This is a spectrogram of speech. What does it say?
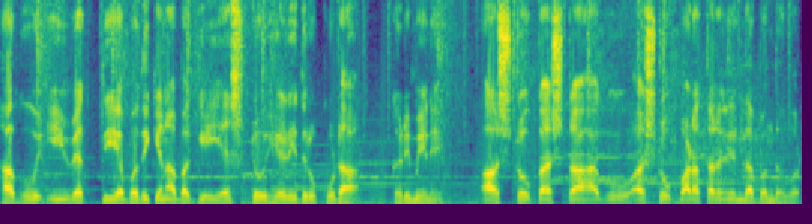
ಹಾಗೂ ಈ ವ್ಯಕ್ತಿಯ ಬದುಕಿನ ಬಗ್ಗೆ ಎಷ್ಟು ಹೇಳಿದರೂ ಕೂಡ ಕಡಿಮೆನೆ. ಅಷ್ಟು ಕಷ್ಟ ಹಾಗೂ ಅಷ್ಟು ಬಡತನದಿಂದ ಬಂದವರು.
